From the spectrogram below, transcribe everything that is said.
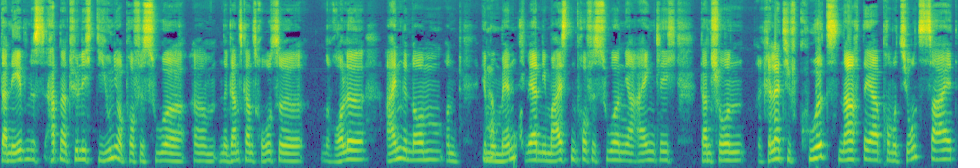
daneben ist, hat natürlich die Juniorprofessur ähm, eine ganz, ganz große Rolle eingenommen und im ja. Moment werden die meisten Professuren ja eigentlich dann schon relativ kurz nach der Promotionszeit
